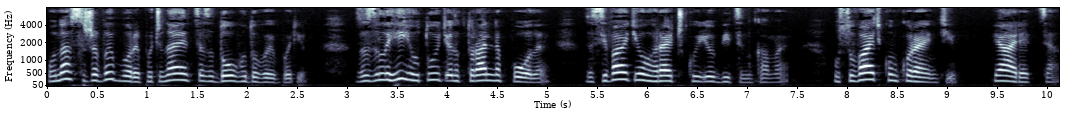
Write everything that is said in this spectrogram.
У нас же вибори починаються задовго до виборів. Заздалегідь готують електоральне поле, засівають його гречкою і обіцянками, усувають конкурентів, піаряться,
